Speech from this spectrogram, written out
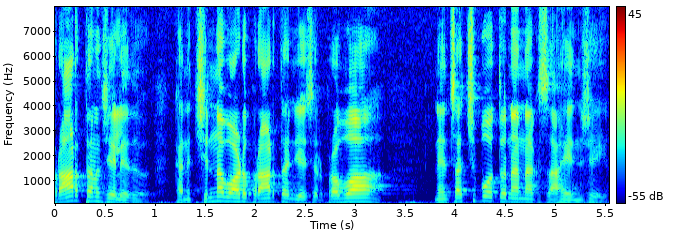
ప్రార్థన చేయలేదు. కానీ చిన్నవాడు ప్రార్థన చేశాడు. ప్రభా నేను చచ్చిపోతున్నాను నాకు సహాయం చేయి.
